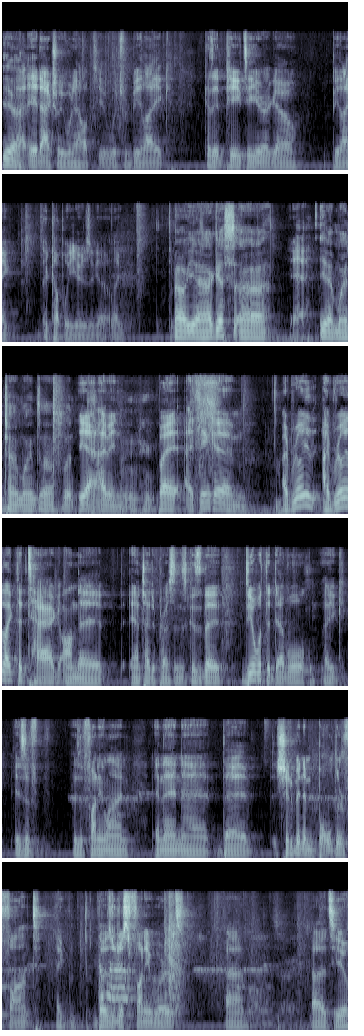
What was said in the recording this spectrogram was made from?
Yeah. uh, it actually would have helped you, which would be like because it peaked a year ago, be like a couple years ago, like Oh yeah, I guess uh, yeah. yeah, my timeline's off, but Yeah, I mean, but I think um, I really, I really like the tag on the antidepressants because the deal with the devil like is a is a funny line, and then uh, the should have been in bolder font. Like those are just funny words. Um, oh, that's you.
